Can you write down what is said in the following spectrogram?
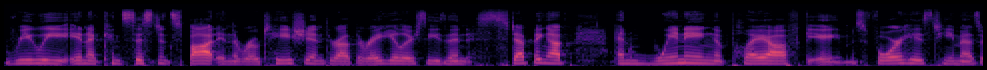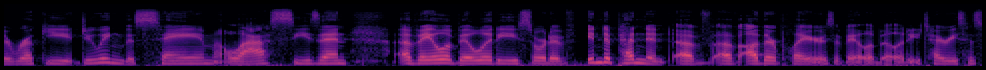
really in a consistent spot in the rotation throughout the regular season, stepping up and winning playoff games for his team as a rookie, doing the same last season. Availability sort of independent of, of other players' availability. Tyrese has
